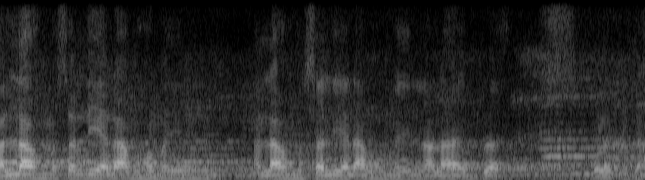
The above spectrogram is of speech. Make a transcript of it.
அல்லாஹும் சல்லி அலா முகமதின் அல்லாஹும் சல்லி அலா முகமதின் அலா இப்ர குழப்பிட்டா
